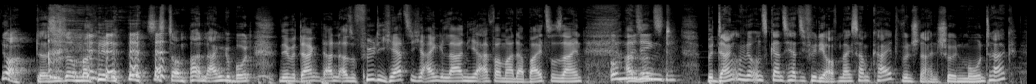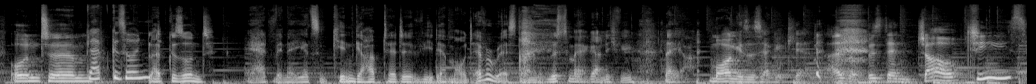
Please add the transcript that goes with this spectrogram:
Ja, das ist doch mal, das ist doch mal ein Angebot. Nee, wir danken dann. Also fühl dich herzlich eingeladen, hier einfach mal dabei zu sein. Unbedingt. Ansonsten bedanken wir uns ganz herzlich für die Aufmerksamkeit, wünschen einen schönen Montag und ähm, bleibt gesund. Bleibt gesund. Er hat, wenn er jetzt ein Kinn gehabt hätte wie der Mount Everest, dann wüsste man ja gar nicht wie. Naja, morgen ist es ja geklärt. Also, bis denn. Ciao. Tschüss.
